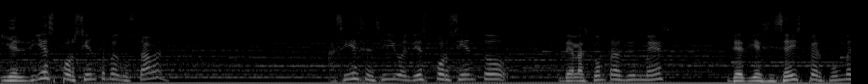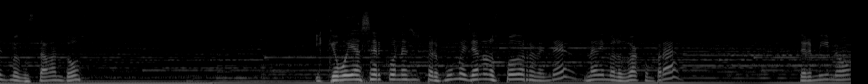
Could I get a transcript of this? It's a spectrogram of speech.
Y el 10% me gustaban. Así de sencillo, el 10% de las compras de un mes, de 16 perfumes me gustaban 2. ¿Y qué voy a hacer con esos perfumes? Ya no los puedo revender, nadie me los va a comprar termino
